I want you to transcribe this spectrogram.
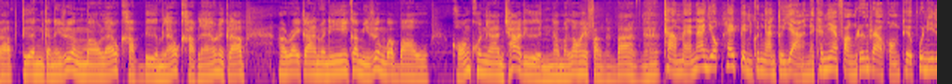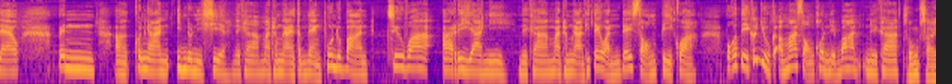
ครับ เตือนกันในเรื่องเมาแล้วขับดื่มแล้วขับแล้วนะครับรายการวันนี้ก็มีเรื่องเบาๆของคนงานชาติอื่นนำมาเล่าให้ฟังกันบ้างนะค่ะแหมน่ายกให้เป็นคนงานตัวอย่างนะคะเนี่ยฟังเรื่องราวของเธอผู้นี้แล้ว เป็นคนงานอินโดนีเซียนะคะมาทำงานในตำแหน่งผู้นุบาล ชื่อว่า อาริยานีนะคะมาทำงานที่ไต้หวันได้ 2 ปีกว่า ปกติก็อยู่กับอาม่าสองคนในบ้านนะคะสงสัย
